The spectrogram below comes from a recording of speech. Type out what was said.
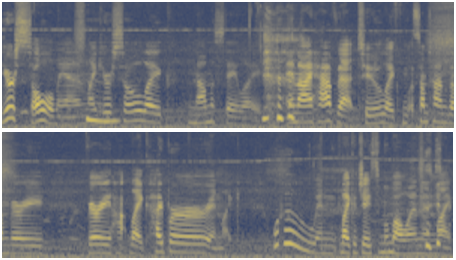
Your soul man. Like you're hmm. so like namaste like and i have that too. Like sometimes i'm very very like hyper and like woohoo and like a jason momoa and then like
